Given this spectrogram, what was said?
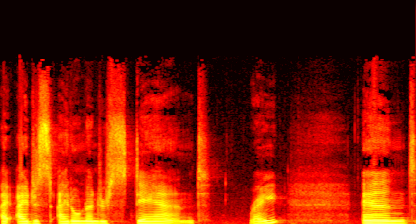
I, I just, I don't understand. Right. And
